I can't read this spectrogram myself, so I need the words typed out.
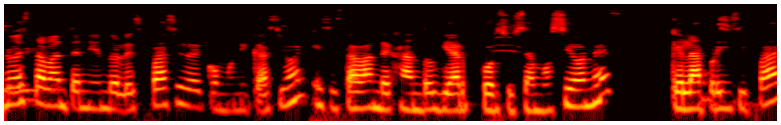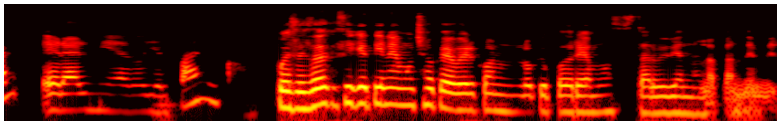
no estaban teniendo el espacio de comunicación y se estaban dejando guiar por sus emociones que la principal era el miedo y el pánico. Pues eso sí que tiene mucho que ver con lo que podríamos estar viviendo en la pandemia.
